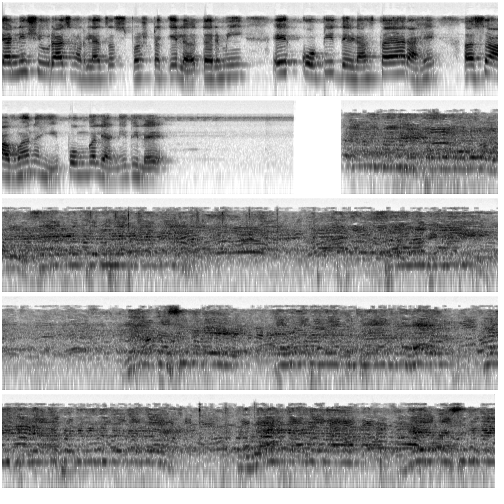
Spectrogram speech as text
त्यांनी शिवराज हरल्याचं स्पष्ट केलं तर मी एक कोटी देण्यास तयार आहे असं आव्हानही पोंगल यांनी दिलंय. या काशीमध्ये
